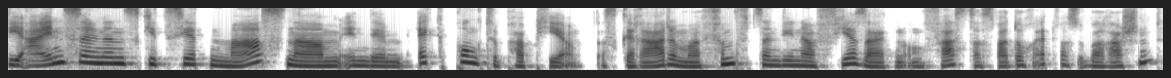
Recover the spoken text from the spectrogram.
Die einzelnen skizzierten Maßnahmen in dem Eckpunktepapier, das gerade mal 15 DIN A4 Seiten umfasst, das war doch etwas überraschend,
